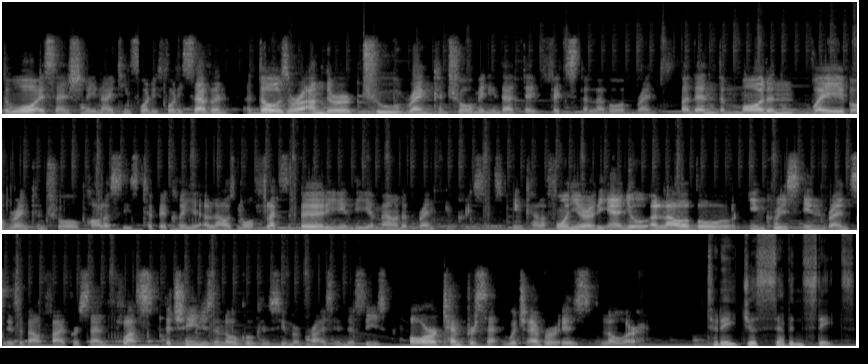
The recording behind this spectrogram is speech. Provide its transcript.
the war, essentially 1940-47. Those are under true rent control, meaning that they fix the level of rent. But then the modern wave of rent control policies typically allows more flexibility in the amount of rent increases. In California, the annual allowable increase in rents is about 5% plus the changes in local consumer price indices or 10%, whichever is lower. Today, just seven states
